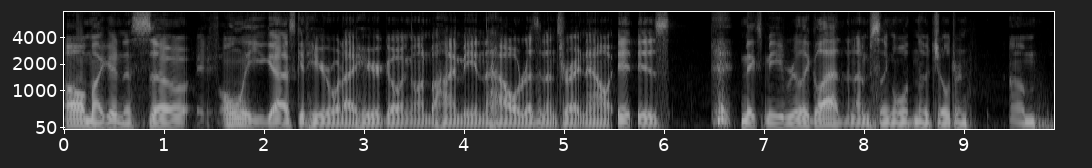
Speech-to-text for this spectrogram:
Oh my goodness. So if only you guys could hear what I hear going on behind me in the Howell residence right now. It is it makes me really glad that I'm single with no children. Um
